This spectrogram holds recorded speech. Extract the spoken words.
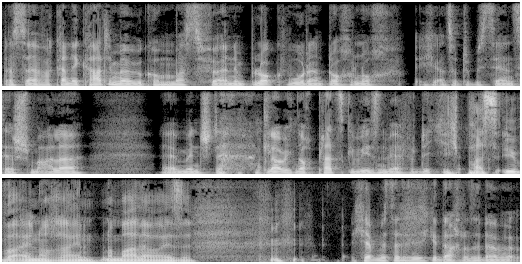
dass du einfach keine Karte mehr bekommen hast für einen Block, wo dann doch noch, ich, also du bist ja ein sehr schmaler äh, Mensch, da glaube ich noch Platz gewesen wäre für dich. Ich passe überall noch rein, normalerweise. ich habe mir tatsächlich gedacht, also da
